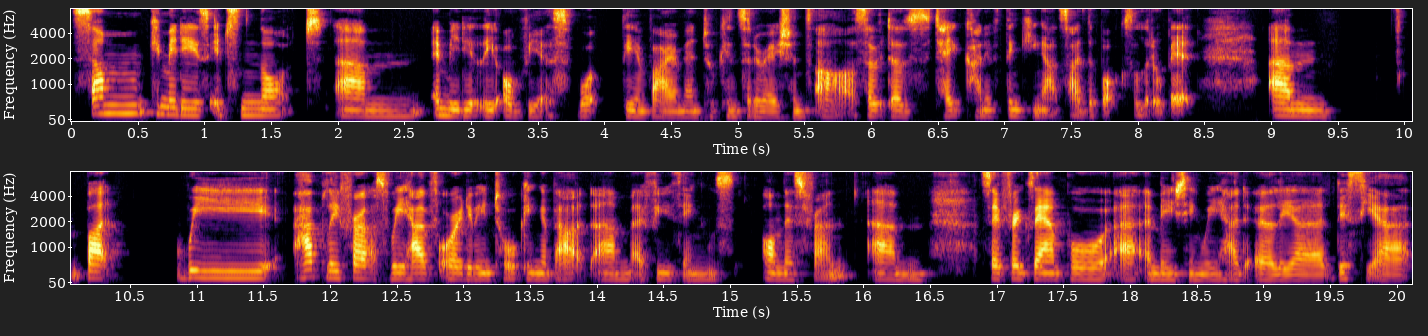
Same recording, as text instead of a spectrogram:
some committees it's not um, immediately obvious what the environmental considerations are. So it does take kind of thinking outside the box a little bit. Um, but we happily for us, we have already been talking about um, a few things on this front. Um, so, for example, uh, a meeting we had earlier this year,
